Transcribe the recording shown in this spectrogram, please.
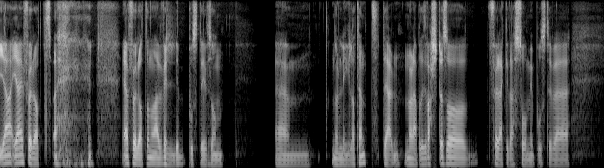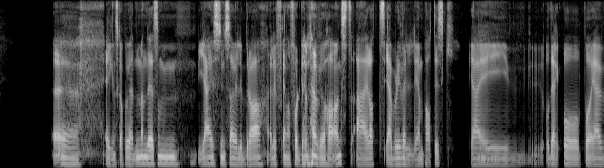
ja, jeg føler at Jeg føler at den er veldig positiv sånn um, når den ligger latent. Det er den. Når det er på ditt verste, så føler jeg ikke det er så mye positive uh, egenskaper ved den. Men det som jeg syns er veldig bra, eller en av fordelene ved å ha angst, er at jeg blir veldig empatisk. Jeg, og det, og på, jeg,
